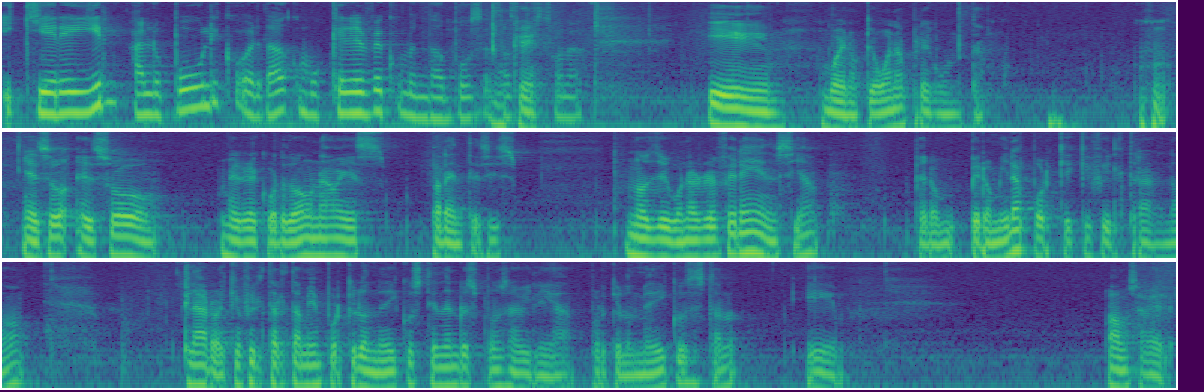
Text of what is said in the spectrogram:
y quiere ir a lo público, ¿verdad? Como qué les recomendás vos a esas Ok. personas? Eh, bueno, qué buena pregunta. Eso, eso me recordó una vez, paréntesis, nos llegó una referencia, pero, pero mira por qué hay que filtrar, ¿no? Claro, hay que filtrar también porque los médicos tienen responsabilidad, porque los médicos están... eh, vamos a ver,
